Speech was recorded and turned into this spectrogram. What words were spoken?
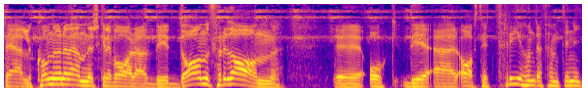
Välkomna mina vänner ska det vara. Det är Dan för Dan. Eh, och det är avsnitt 359.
